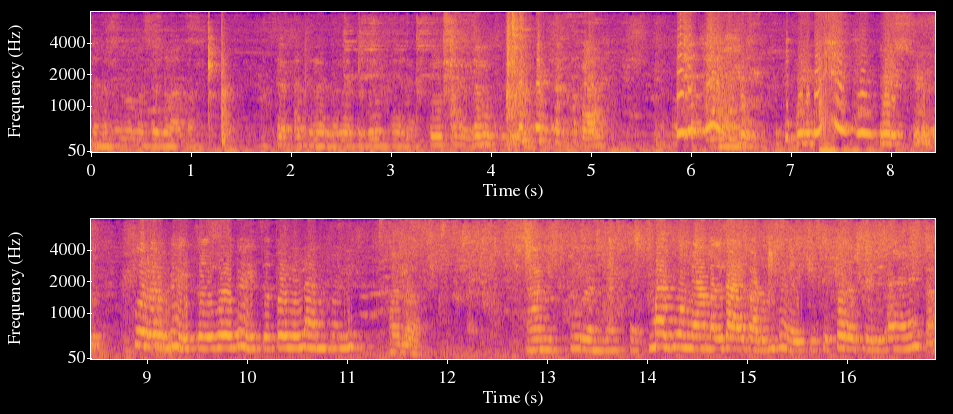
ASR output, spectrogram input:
जरा ते बाबा सगळं आता. खात राहिलं नाही तर गुळ खायला. पुरण घ्यायचं गोळ घ्यायचं पहिले लहानपणी हा. आम्ही पुरण नाही. माझी मम्मी आम्हाला डाळ काढून ठेवायची ते परतलेली डाळ नाही का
